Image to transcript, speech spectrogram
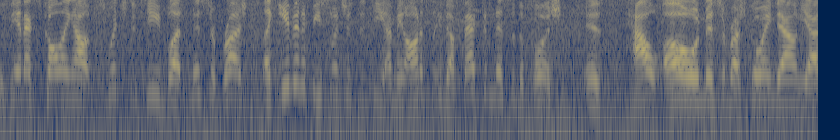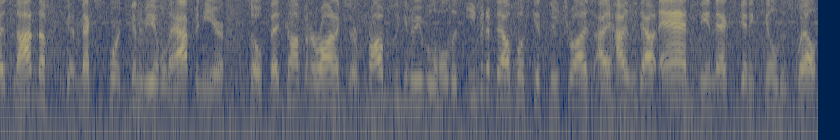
ZNX calling out switch to T, but Mr. Brush, like even if he switches to T, I mean, honestly, the effectiveness of the push is how, oh, and Mr. Brush going down. Yeah, not enough mech support is going to be able to happen here. So FedComp and Ohranex are probably going to be able to hold this. Even if the outpost gets neutralized, I highly doubt, and ZNX getting killed as well.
